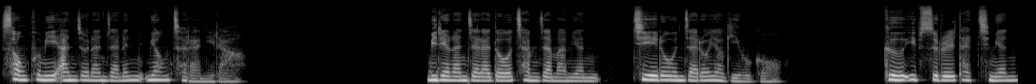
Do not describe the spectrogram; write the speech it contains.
성품이 안전한 자는 명철하니라. 미련한 자라도 잠잠하면 지혜로운 자로 여기우고 그 입술을 닫히면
